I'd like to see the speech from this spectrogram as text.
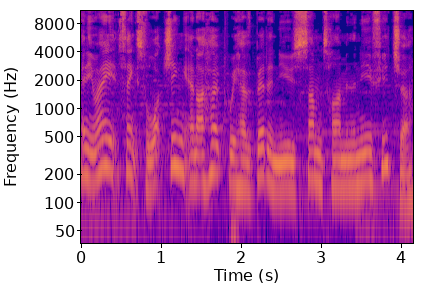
Anyway, thanks for watching, and I hope we have better news sometime in the near future.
